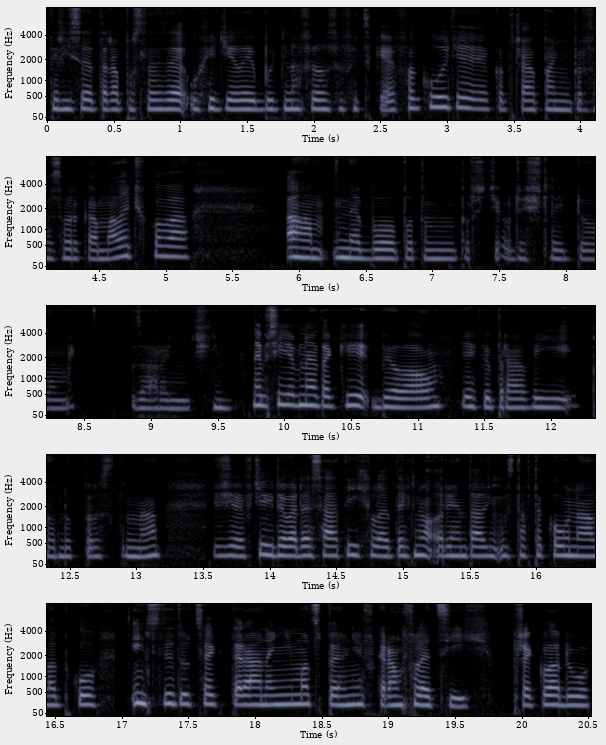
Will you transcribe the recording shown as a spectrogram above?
kteří se teda posléze uchytili buď na filozofické fakultě, jako třeba paní profesorka Malečková, a nebo potom prostě odešli do zahraničí. Nepříjemné taky bylo, jak vypráví pan doktor Strnat, že v těch 90. letech měl orientální ústav takovou nálepku instituce, která není moc pevně v kramflecích. Překladu,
